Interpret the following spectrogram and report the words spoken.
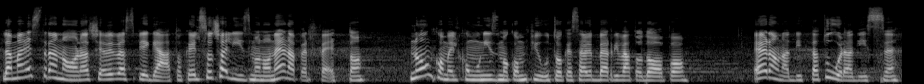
la maestra Nora ci aveva spiegato che il socialismo non era perfetto, non come il comunismo compiuto che sarebbe arrivato dopo. Era una dittatura, disse,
